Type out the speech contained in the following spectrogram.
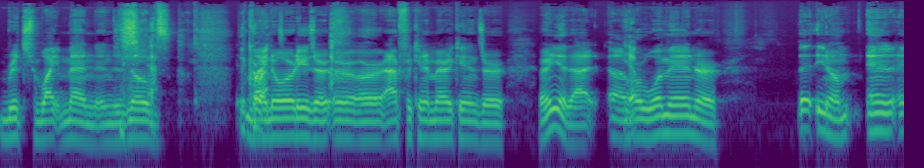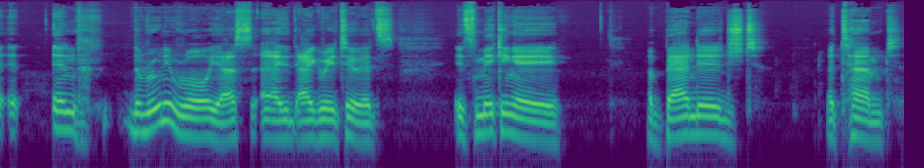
rich white men, and there's no yes. minorities or, or, or African Americans or or any of that, uh, yep. or women, or uh, you know, and and the Rooney Rule, yes, I, I agree too. It's it's making a a bandaged attempt,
